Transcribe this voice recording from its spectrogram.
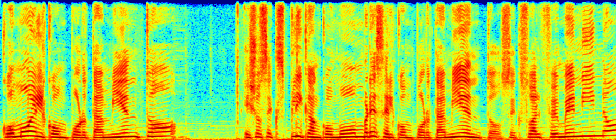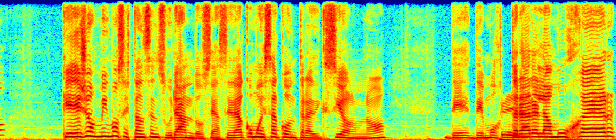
cómo el comportamiento, ellos explican como hombres el comportamiento sexual femenino que ellos mismos están censurando, o sea, se da como esa contradicción, ¿no? De, mostrar a la mujer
